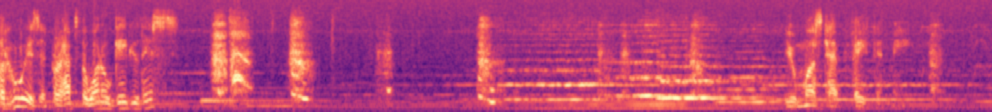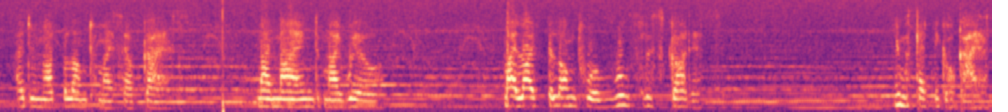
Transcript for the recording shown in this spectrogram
But who is it? Perhaps the one who gave you this? You must have faith in me. I do not belong to myself, Gaius. My mind, my will, my life belong to a ruthless goddess. You must let me go, Gaius.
